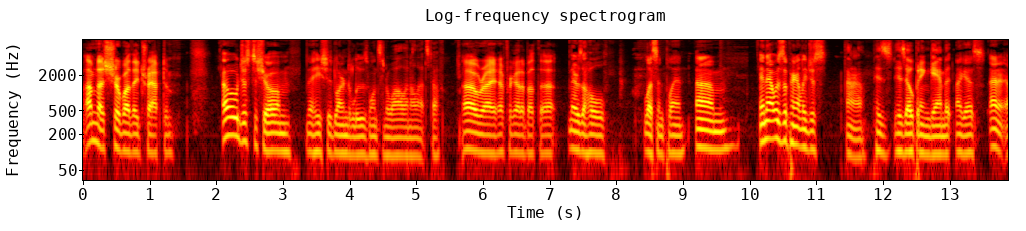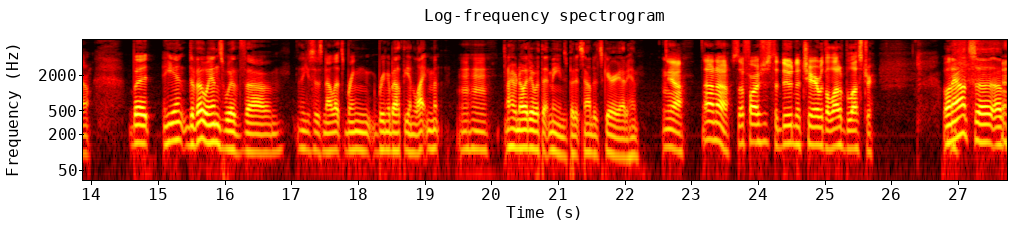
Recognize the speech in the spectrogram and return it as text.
I'm not sure why they trapped him. oh just to show him that he should learn to lose once in a while and all that stuff. Oh right, I forgot about that. There's a whole lesson plan. Um, and that was apparently just I don't know his his opening gambit. I guess I don't know, but he DeVoe ends with um, he says now let's bring bring about the enlightenment. Mm-hmm. I have no idea what that means, but it sounded scary out of him. Yeah. I don't know. So far, it's just a dude in a chair with a lot of bluster. Well, now it's a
